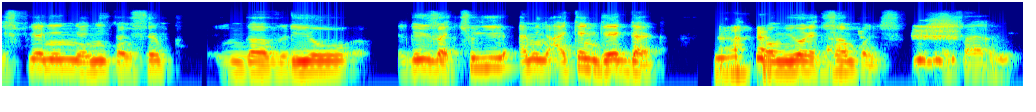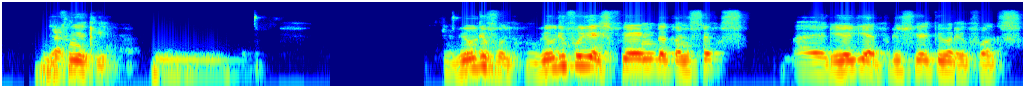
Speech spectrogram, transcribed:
explaining any concept in the video, it is actually. I mean, I can get that from your examples. Yes, I, definitely. Beautiful, beautifully explained the concepts. I really appreciate your efforts.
